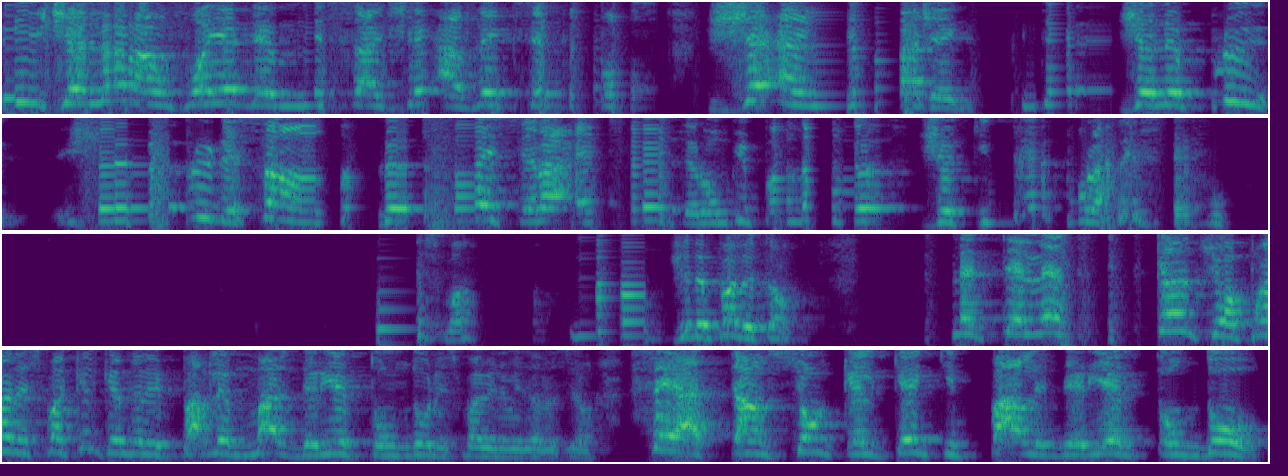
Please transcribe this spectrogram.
Je leur envoyé des messagers avec cette réponse. J'ai un je n'ai plus, je ne peux plus descendre. Le travail sera interrompu pendant que je quitterai pour aller vers vous. N'est-ce pas? Non, je n'ai pas le temps. Mais quand tu apprends, n'est-ce pas, quelqu'un de parler mal derrière ton dos, n'est-ce pas, bien fais attention, quelqu'un qui parle derrière ton dos.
